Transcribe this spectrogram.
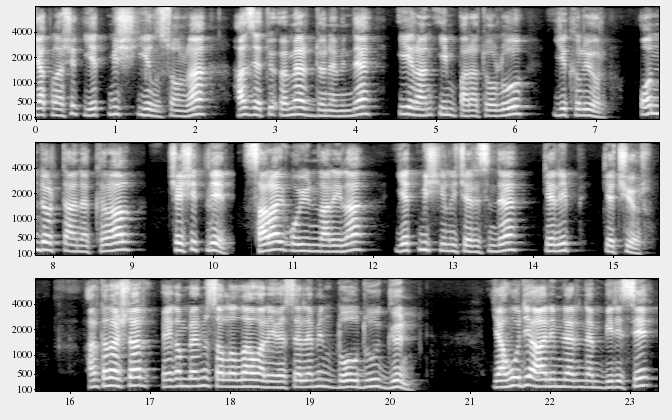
yaklaşık 70 yıl sonra Hazreti Ömer döneminde İran İmparatorluğu yıkılıyor. 14 tane kral çeşitli saray oyunlarıyla 70 yıl içerisinde gelip geçiyor. Arkadaşlar Peygamberimiz sallallahu aleyhi ve sellemin doğduğu gün Yahudi alimlerinden birisi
